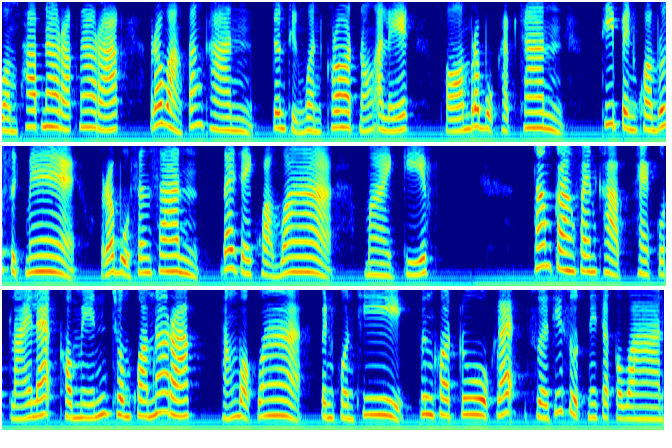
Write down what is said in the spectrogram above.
วมภาพน่ารักน่ารัก ระหว่างตั้งครรภ์จนถึงวันคลอดน้องอเล็ก พร้อมระบุแคปชั่น ที่เป็นความรู้สึกแม่ ระบุสั้นๆ ได้ใจความว่า my gift ท่ามกลางแฟนคลับแหกกดไลค์และคอมเมนต์ชมความน่ารัก ทั้งบอกว่าเป็นคนที่เพิ่งคลอดลูกและสวยที่สุดในจักรวาล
